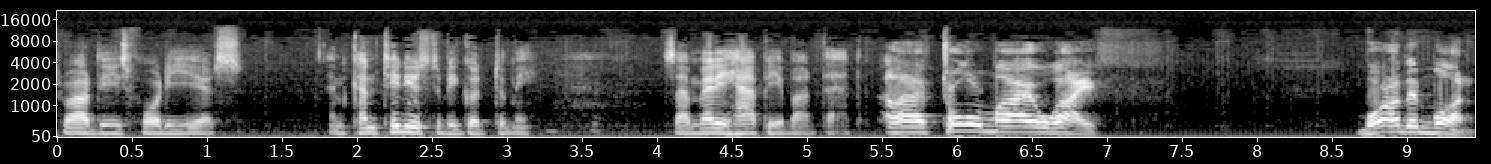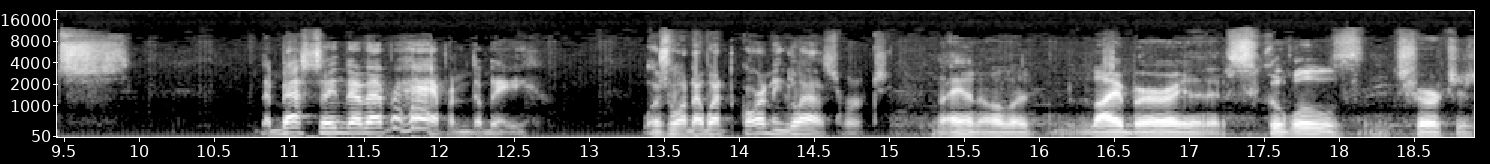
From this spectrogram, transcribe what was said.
throughout these 40 years and continues to be good to me. So I'm very happy about that. I've told my wife more than once the best thing that ever happened to me was when I went to Corning Glassworks. I know the library, the schools, and churches.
